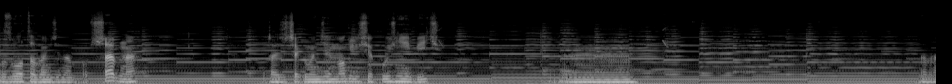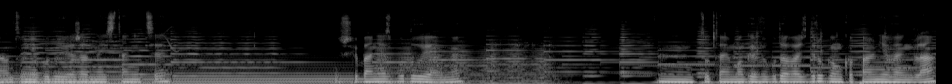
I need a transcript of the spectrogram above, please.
bo złoto będzie nam potrzebne. W razie czego będziemy mogli się później bić. Yy... Dobra, on tu nie buduje żadnej stanicy. Już chyba nie zbuduje, nie? Yy, tutaj mogę wybudować drugą kopalnię węgla.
